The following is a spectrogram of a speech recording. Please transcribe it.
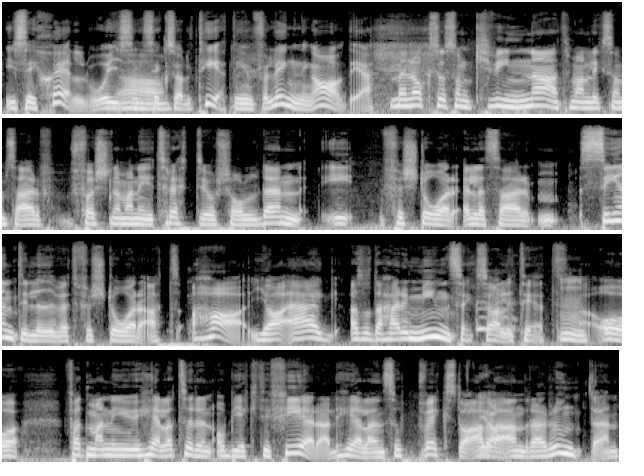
i sig själv och i sin Ja. sexualitet, det är en förlängning av det. Men också som kvinna att man liksom så här, först när man är i 30-årsåldern i, förstår, eller så här, sent i livet förstår att aha, jag är, alltså det här är min sexualitet. Mm. Och för att man är ju hela tiden objektifierad, hela ens uppväxt och alla Ja. andra runt en.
